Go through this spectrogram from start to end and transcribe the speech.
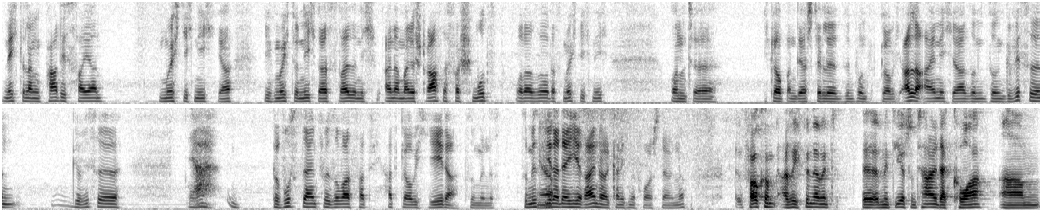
nächtelang Partys feiern, möchte ich nicht, ja. Ich möchte nicht, dass, weiß ich nicht, einer meine Straße verschmutzt oder so, das möchte ich nicht. Und äh, ich glaube, an der Stelle sind wir uns, glaube ich, alle einig, ja, so, ein- so ein gewisse, gewisse, ja, Bewusstsein für sowas hat, hat glaube ich, jeder zumindest. Zumindest Ja. jeder, der hier reinhört, kann ich mir vorstellen. Ne? Vollkommen, also ich bin damit äh, mit dir total d'accord. Ähm,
